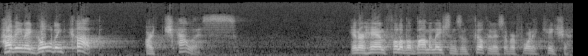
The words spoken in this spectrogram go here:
having a golden cup or chalice in her hand full of abominations and filthiness of her fornication,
